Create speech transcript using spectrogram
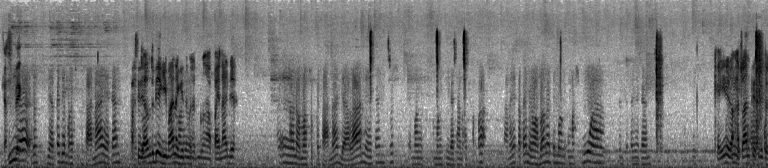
Cashback. iya terus ternyata dia masuk ke sana ya kan Pas di dalam tuh dia gimana gitu maksud gua ngapain aja? Eh, nah masuk ke sana jalan ya kan. Terus emang emang tinggal sana apa sananya katanya mewah banget emang emas semua kan katanya kan. Kayak ini dong Atlantis eh, gitu.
